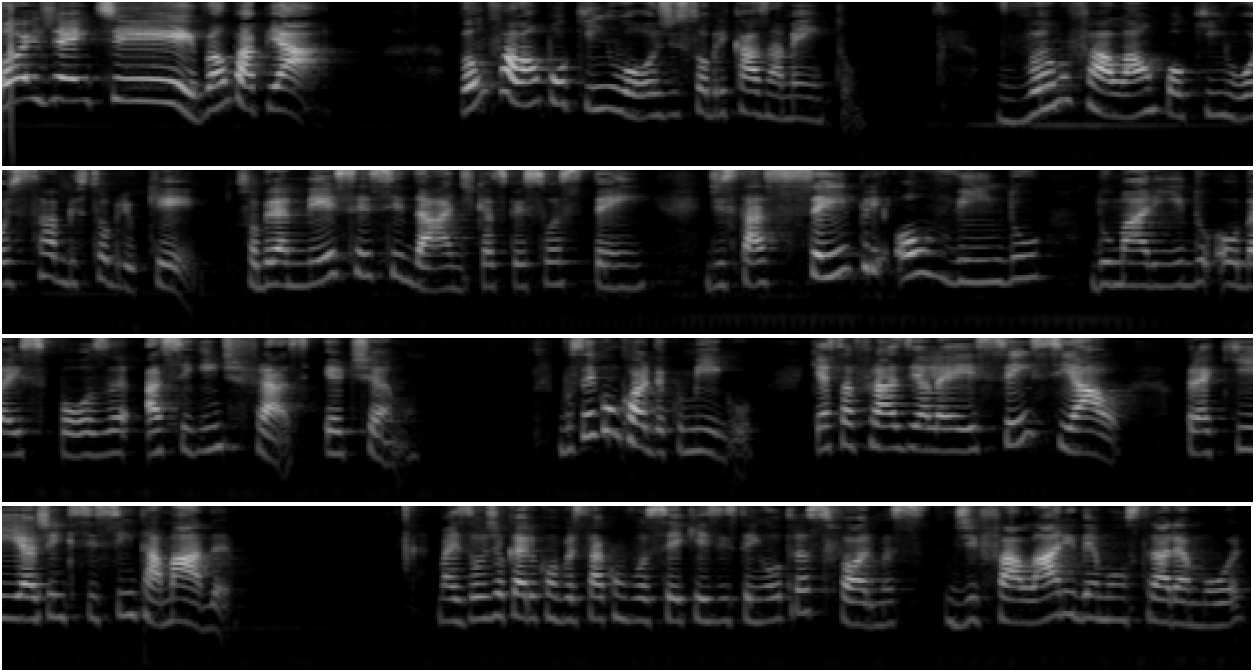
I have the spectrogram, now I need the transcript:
Oi, gente! Vamos papear? Vamos falar um pouquinho hoje sobre casamento? Vamos falar um pouquinho hoje, sabe sobre o quê? Sobre a necessidade que as pessoas têm de estar sempre ouvindo do marido ou da esposa a seguinte frase: Eu te amo. Você concorda comigo que essa frase ela é essencial para que a gente se sinta amada? Mas hoje eu quero conversar com você que existem outras formas de falar e demonstrar amor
